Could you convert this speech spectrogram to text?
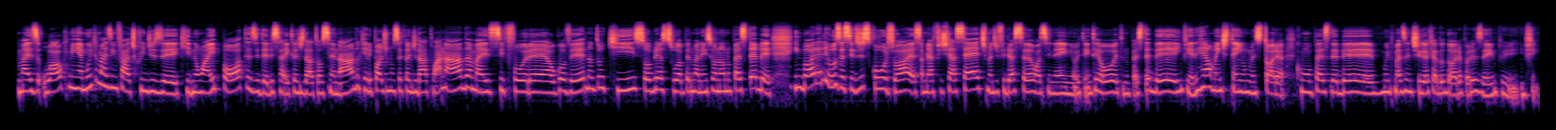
Mas o Alckmin é muito mais enfático em dizer que não há hipótese dele sair candidato ao Senado, que ele pode não ser candidato a nada, mas se for é, ao governo, do que sobre a sua permanência ou não no PSDB. Embora ele use esse discurso, ah, essa minha ficha é a sétima de filiação, assinei em 88 no PSDB, enfim, ele realmente tem uma história com o PSDB muito mais antiga que a do Dória, por exemplo, enfim.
